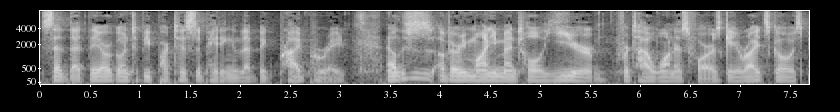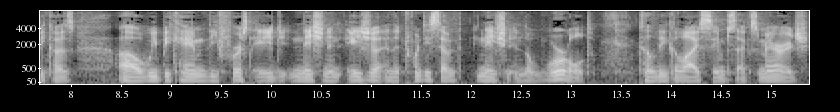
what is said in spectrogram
said that they are going to be participating in that big pride parade. Now, this is a very monumental year for Taiwan as far as gay rights go. It's because uh, we became the first nation in Asia and the 27th nation in the world to legalize same sex marriage.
